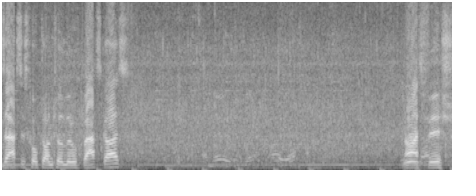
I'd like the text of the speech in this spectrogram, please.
Zach's just hooked onto a little bass, guys. Nice fish.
